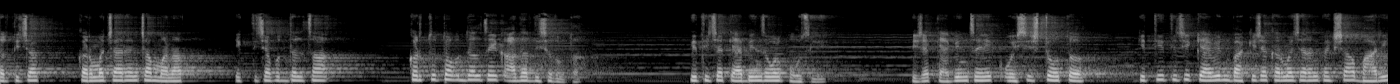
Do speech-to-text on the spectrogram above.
तर तिच्या कर्मचाऱ्यांच्या मनात एक तिच्याबद्दलचा कर्तृत्वाबद्दलचा एक आदर दिसत होता. ती तिच्या कॅबिनजवळ पोहोचली. तिच्या कॅबिनचं एक वैशिष्ट्य होतं की ती तिची कॅबिन बाकीच्या कर्मचाऱ्यांपेक्षा भारी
